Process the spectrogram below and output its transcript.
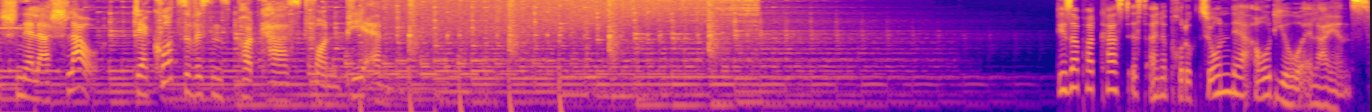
Schneller Schlau, der kurze Wissenspodcast von PM. Dieser Podcast ist eine Produktion der Audio Alliance.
